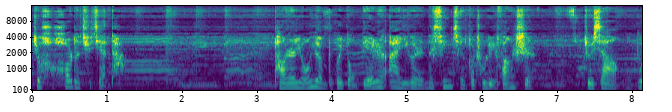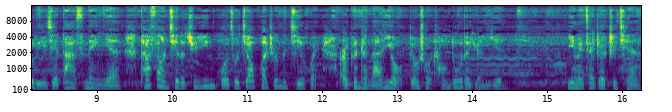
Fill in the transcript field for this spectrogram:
就好好的去见他。旁人永远不会懂别人爱一个人的心情和处理方式，就像我不理解大四那年她放弃了去英国做交换生的机会，而跟着男友留守成都的原因，因为在这之前，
